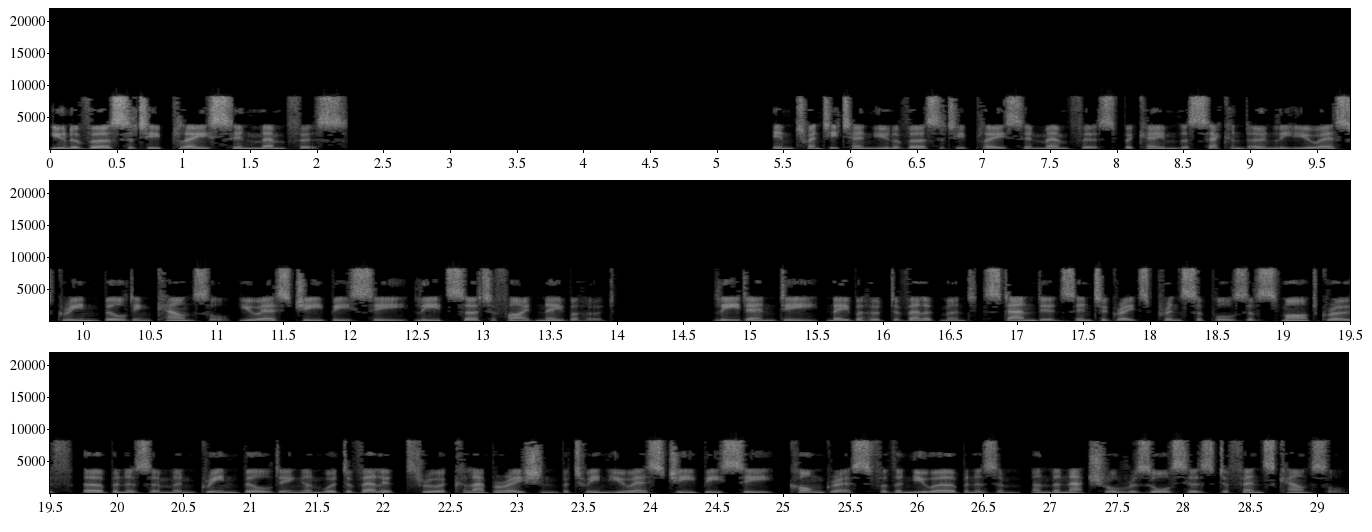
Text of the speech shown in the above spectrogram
University Place in Memphis In 2010 University Place in Memphis became the second only U.S. Green Building Council LEED certified neighborhood. LEED ND neighborhood development standards integrates principles of smart growth, urbanism and green building and were developed through a collaboration between USGBC, Congress for the New Urbanism, and the Natural Resources Defense Council.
